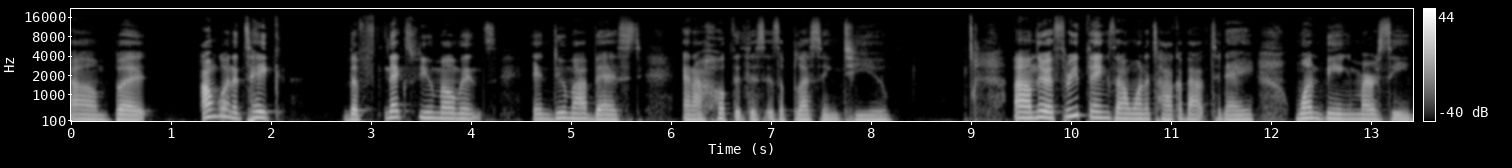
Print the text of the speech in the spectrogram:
Um, but I'm going to take the f- next few moments and do my best. And I hope that this is a blessing to you. Um, there are three things that I want to talk about today. One being mercy,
